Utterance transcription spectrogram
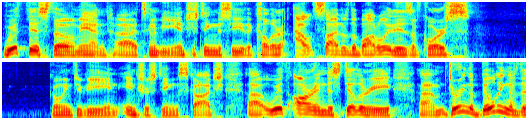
with this, though, man, uh, it's going to be interesting to see the color outside of the bottle. It is, of course, going to be an interesting scotch. Uh, with Arran Distillery, um, during the building of the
